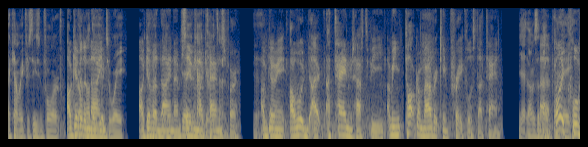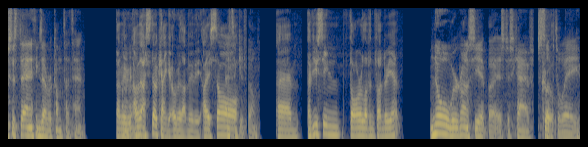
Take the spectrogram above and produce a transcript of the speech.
I can't wait for season four. I'll give it a nine. to wait. I'll give it a nine. I'm Yeah, saving my can't give it a tens 10. for. Yeah. I'm giving. I would. I, a ten would have to be. I mean, Top Gun Maverick came pretty close to a ten. Yeah, that was a Uh, 9.8. probably closest to anything's ever come to a ten. that movie, I, I still can't get over that movie. I saw. That's a good film. Um, have you seen Thor: Love and Thunder yet? No, we're going to see it, but it's just kind of slipped away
